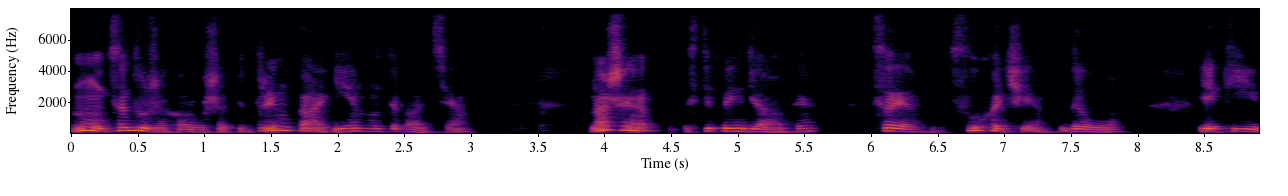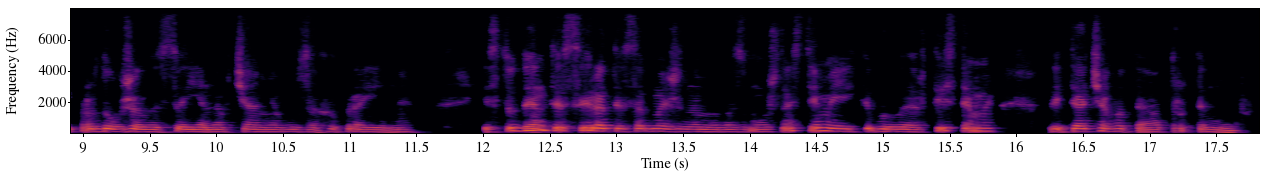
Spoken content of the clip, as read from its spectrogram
Ну, це дуже хороша підтримка і мотивація. Наші стипендіати це слухачі ДО, які продовжили своє навчання в вузах України, і студенти-сироти з обмеженими можливостями, які були артистами дитячого театру Тимур.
